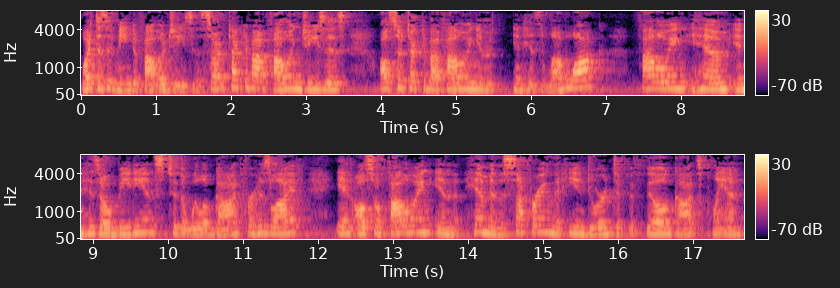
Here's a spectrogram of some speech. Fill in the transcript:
What does it mean to follow Jesus? So I've talked about following Jesus, also talked about following him in his love walk, following him in his obedience to the will of God for his life, and also following in him in the suffering that he endured to fulfill God's plan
